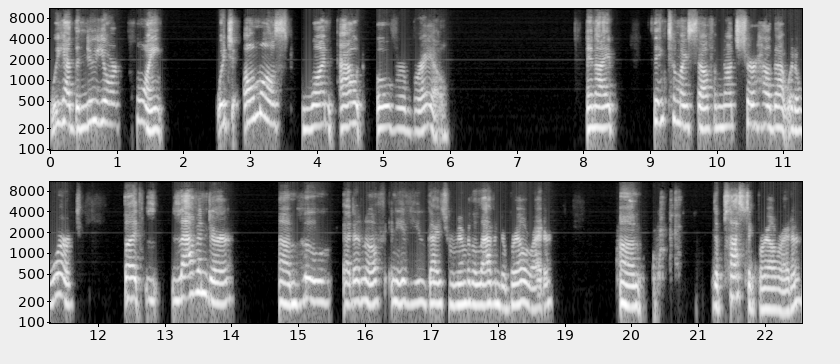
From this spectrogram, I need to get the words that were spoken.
We had the New York Point, which almost won out over Braille. And I think to myself, I'm not sure how that would have worked. But Lavender, um, who I don't know if any of you guys remember the Lavender Braille Writer, um, the plastic Braille Writer,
